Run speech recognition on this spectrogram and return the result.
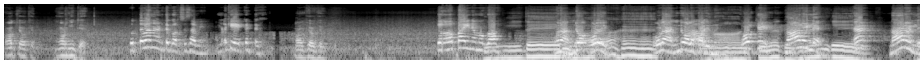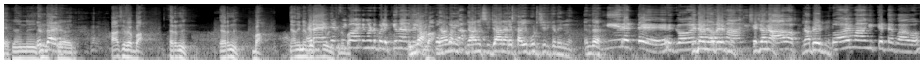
ഓക്കെ ഓക്കെ. നീ ഉറങ്ങിട്ടേ കുത്തുവ നട്ട് കുറച്ച് സമയം. നമ്മൾ കേക്കട്ട് ഓക്കെ ഓക്കെ. ആസിഫ ബാ. ഇറങ്ങ് ഇറങ്ങ് ബാ. ഞാൻ നിന്നെ ഞാൻ ഷിജാനെ കൈ പിടിച്ചിരിക്കണം ഇന്ന്. എന്താ? ഞാൻ ഷിജാന, ഞാൻ. വാങ്ങിക്കട്ടെ പാവം.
